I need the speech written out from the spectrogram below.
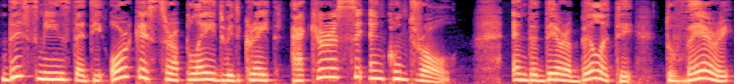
This means that the orchestra played with great accuracy and control, and that their ability to vary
